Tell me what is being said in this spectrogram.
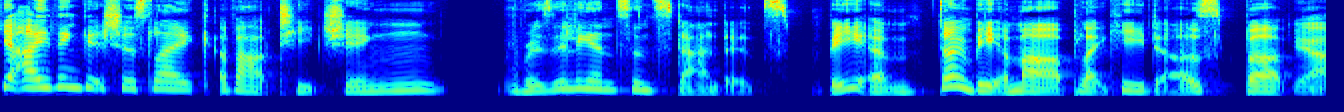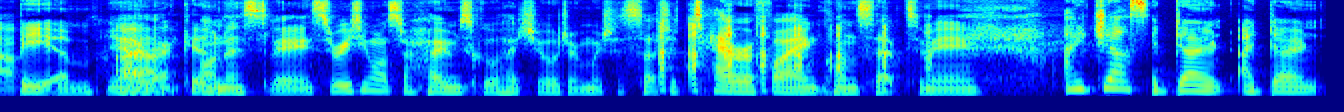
yeah, I think it's just like about teaching resilience and standards. Beat him. Don't beat him up like he does, but Yeah. beat him, Yeah, I reckon. honestly, Suruthi wants to homeschool her children, which is such a terrifying concept to me. I just I don't I don't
